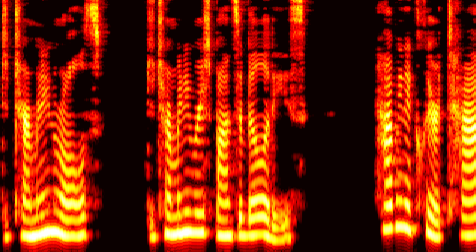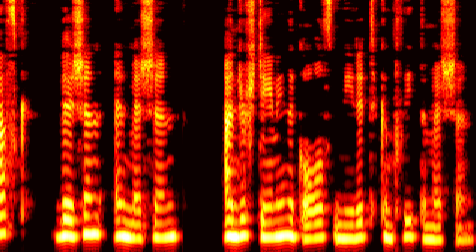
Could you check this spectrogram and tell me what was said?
determining roles, determining responsibilities, having a clear task, vision, and mission, understanding the goals needed to complete the mission,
